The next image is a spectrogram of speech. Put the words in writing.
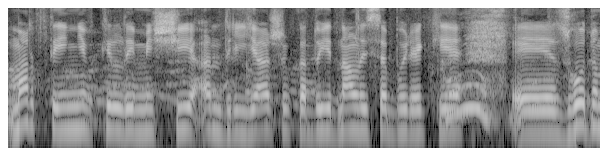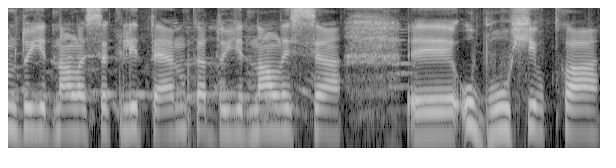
Мартинівки, Лиміші, Андріяшівка, доєдналися буряки. Е, Згодом доєдналася Клітенка, доєдналися е, Убухівка.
